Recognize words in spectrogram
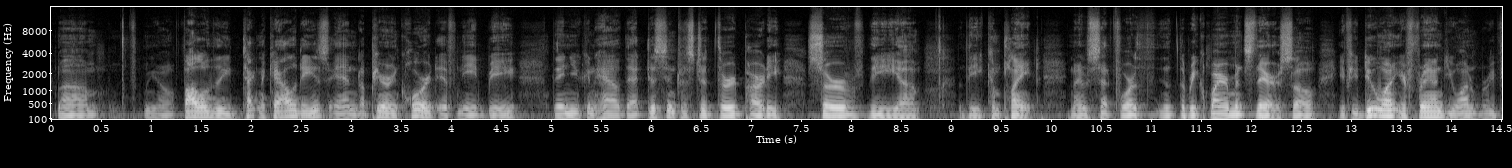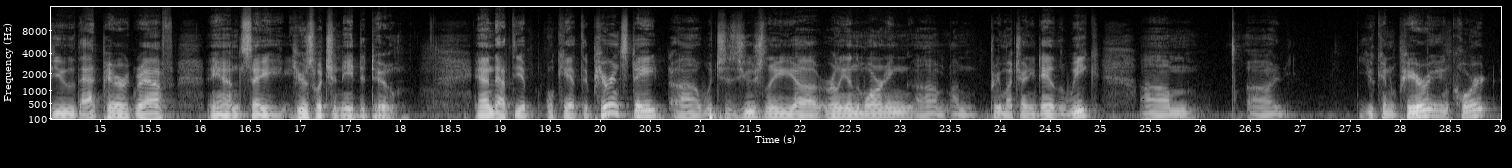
um, you know, follow the technicalities and appear in court if need be, then you can have that disinterested third party serve the, uh, the complaint. And I've set forth the requirements there. So if you do want your friend, you want to review that paragraph and say, here's what you need to do. And at the, okay, at the appearance date, uh, which is usually uh, early in the morning um, on pretty much any day of the week, um, uh, you can appear in court,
